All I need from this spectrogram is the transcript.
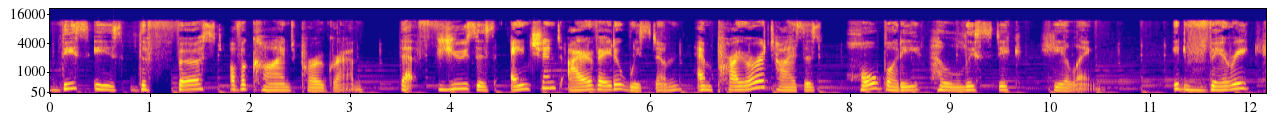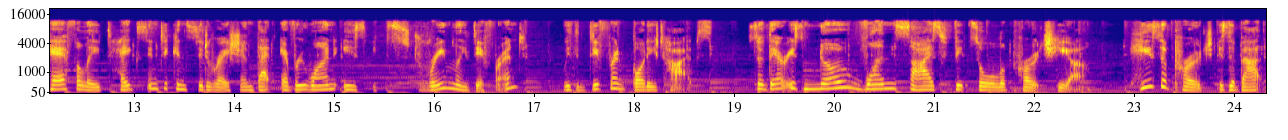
This is the first of a kind program that fuses ancient Ayurveda wisdom and prioritizes whole body holistic healing. It very carefully takes into consideration that everyone is extremely different with different body types. So there is no one size fits all approach here. His approach is about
